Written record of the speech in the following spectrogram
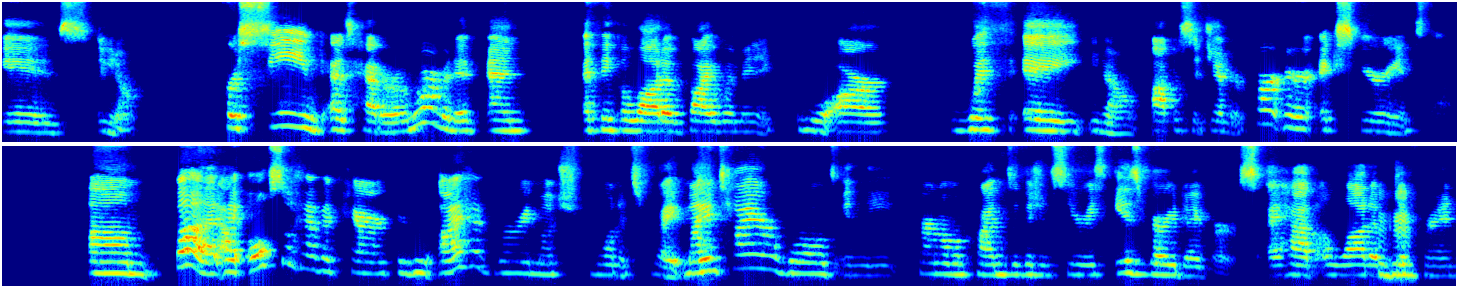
is you know perceived as heteronormative and I think a lot of bi women who are with a you know opposite gender partner experience that. Um, but I also have a character who I have very much wanted to write. My entire world in the Paranormal Crimes Division series is very diverse. I have a lot of mm-hmm. different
